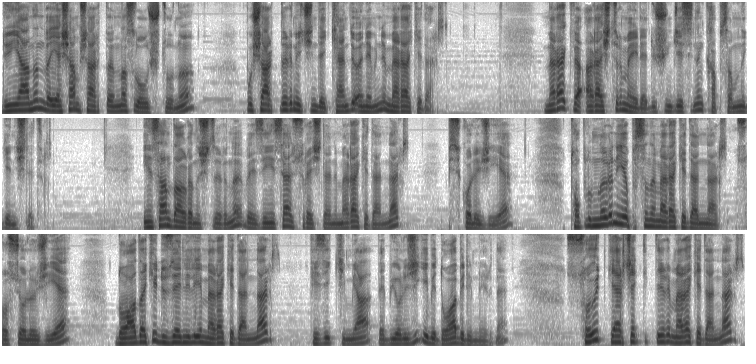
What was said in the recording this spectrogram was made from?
dünyanın ve yaşam şartlarının nasıl oluştuğunu, bu şartların içinde kendi önemini merak eder. Merak ve araştırma ile düşüncesinin kapsamını genişletir. İnsan davranışlarını ve zihinsel süreçlerini merak edenler psikolojiye, toplumların yapısını merak edenler sosyolojiye, doğadaki düzenliliği merak edenler fizik, kimya ve biyoloji gibi doğa bilimlerine, soyut gerçeklikleri merak edenler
